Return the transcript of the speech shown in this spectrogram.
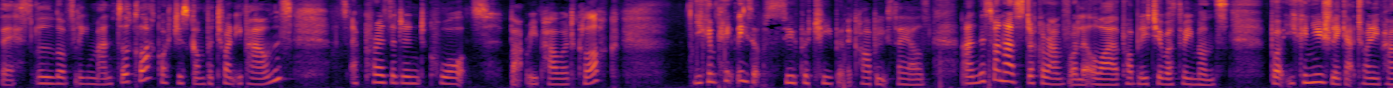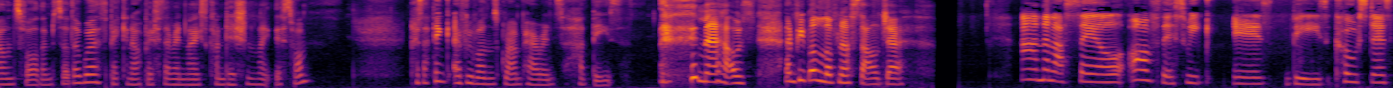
this lovely mantle clock which has gone for £20. It's a President Quartz battery powered clock. You can pick these up super cheap at the car boot sales, and this one has stuck around for a little while, probably two or three months, but you can usually get £20 for them, so they're worth picking up if they're in nice condition like this one. Because I think everyone's grandparents had these in their house, and people love nostalgia. And the last sale of this week is these coasters.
